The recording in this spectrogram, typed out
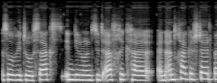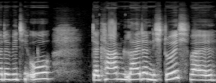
so wie du sagst, Indien und Südafrika einen Antrag gestellt bei der WTO. Der kam leider nicht durch, weil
